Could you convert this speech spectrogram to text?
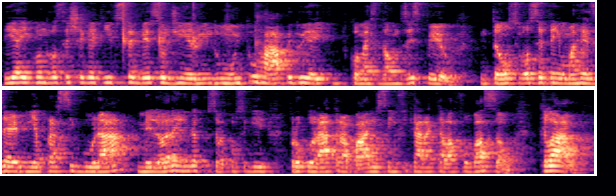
e aí quando você chega aqui você vê seu dinheiro indo muito rápido e aí começa a dar um desespero. Então se você tem uma reservinha para segurar, melhor ainda, você vai conseguir procurar trabalho sem ficar naquela afobação. Claro,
